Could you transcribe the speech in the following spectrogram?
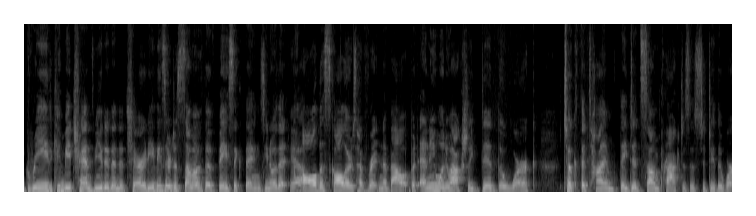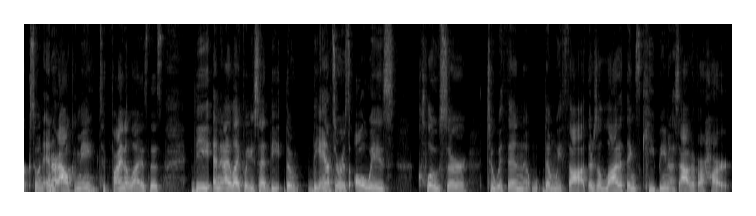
greed can be transmuted into charity. These are just some of the basic things, you know, that Yeah. all the scholars have written about. But anyone who actually did the work took the time, they did some practices to do the work. So in inner alchemy, to finalize this, the and I like what you said, the the the answer is always closer to within than, than we thought. There's a lot of things keeping us out of our heart.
